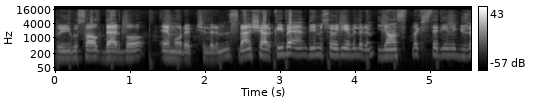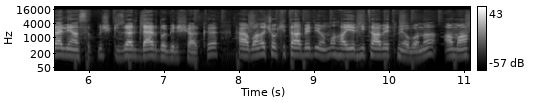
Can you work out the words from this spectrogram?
duygusal derdo emo rapçilerimiz. Ben şarkıyı beğendiğimi söyleyebilirim. Yansıtmak istediğini güzel yansıtmış. Güzel derdo bir şarkı. Ha bana çok hitap ediyor mu? Hayır hitap etmiyor bana. Ama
